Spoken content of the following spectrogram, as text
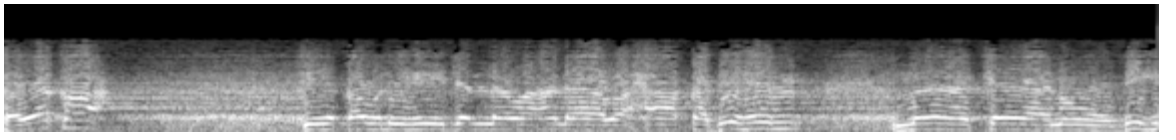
فيقع في قوله جل وعلا وحاق بهم ما كانوا به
